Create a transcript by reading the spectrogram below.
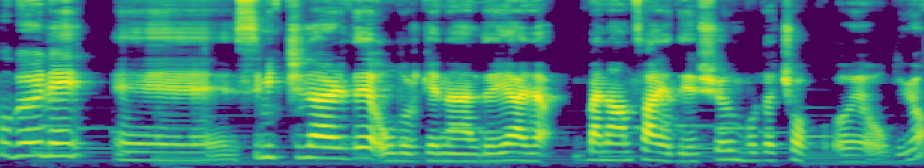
Bu böyle e, simitçilerde olur genelde. Yani ben Antalya'da yaşıyorum. Burada çok e, oluyor.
